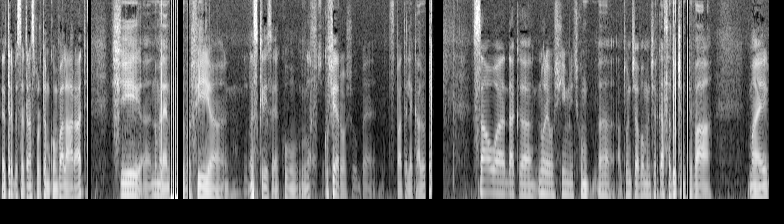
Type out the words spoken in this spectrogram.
El trebuie să-l transportăm cumva la Arad și uh, numele vor fi uh, înscrise cu, cu fier roșu pe spatele calului. Sau uh, dacă nu reușim nici cum, uh, atunci vom încerca să aducem ceva mai,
